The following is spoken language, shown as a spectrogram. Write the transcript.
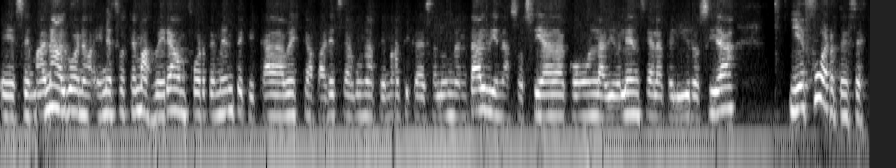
eh, semanal. Bueno, en esos temas verán fuertemente que cada vez que aparece alguna temática de salud mental viene asociada con la violencia, la peligrosidad, y es fuerte ese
